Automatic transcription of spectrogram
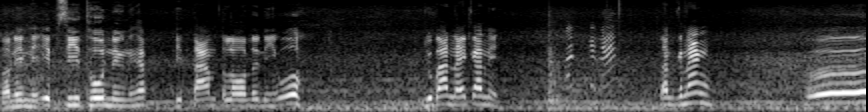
ตอนนี้นี่ FC โทนหนึ่งนะครับ ติดตามตลอดเลยนี่ โอ้ อยู่บ้านไหนกันนี่ บ้านกันนะบ้านกระนั่งเออ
